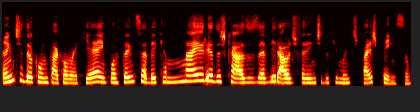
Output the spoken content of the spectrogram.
antes de eu contar como é que é, é importante saber que a maioria dos casos é viral, diferente do que muitos pais pensam.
